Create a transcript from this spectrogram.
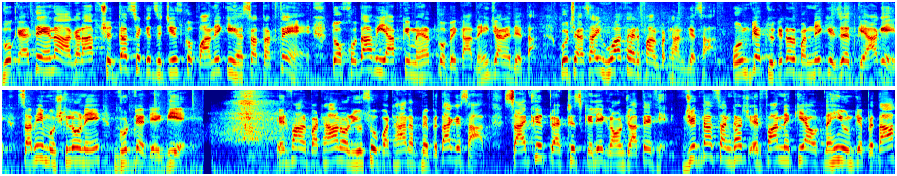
वो कहते हैं ना, अगर आप शिद्दत से किसी चीज़ को पाने की हसरत रखते हैं तो खुदा भी आपकी मेहनत को बेकार नहीं जाने देता। कुछ ऐसा ही हुआ था इरफान पठान के साथ। उनके क्रिकेटर बनने की जिद के आगे सभी मुश्किलों ने घुटने टेक दिए। इरफान पठान और यूसुफ पठान अपने पिता के साथ साइकिल प्रैक्टिस के लिए ग्राउंड जाते थे। जितना संघर्ष इरफान ने किया, उतना ही उनके पिता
